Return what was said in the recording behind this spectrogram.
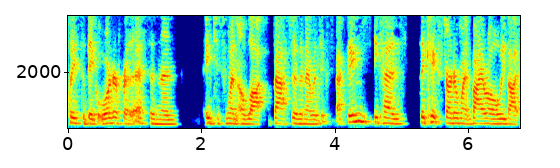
place a big order for this. And then it just went a lot faster than I was expecting just because the Kickstarter went viral. We got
